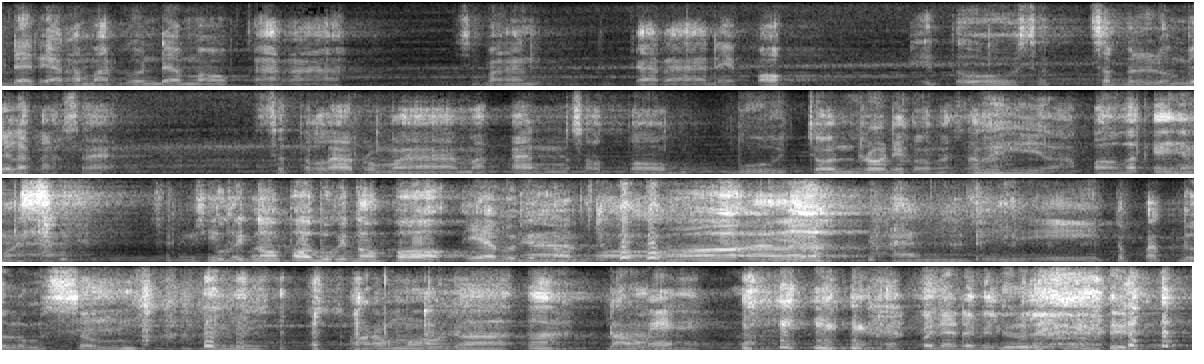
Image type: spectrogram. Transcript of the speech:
dari arah Margonda mau ke arah Sempangan ke arah Depok itu se- sebelum Belakasa setelah rumah makan soto Bu Condro deh kalau nggak salah Wih, iya apa banget kayaknya Ya, mas. sering situ, Bukit. Nopo, Bukit Nopo. Iya Bukit Ya, Nopo. Oh, halo. Iya, Anjing, tepat dulu mesum. Orang mau udah wah Rame. Udah ada bilik-biliknya.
